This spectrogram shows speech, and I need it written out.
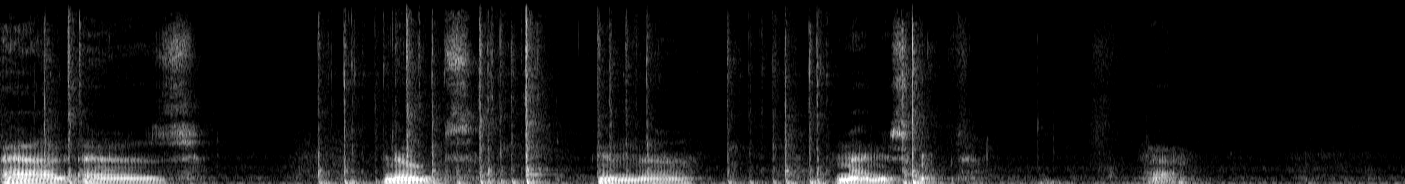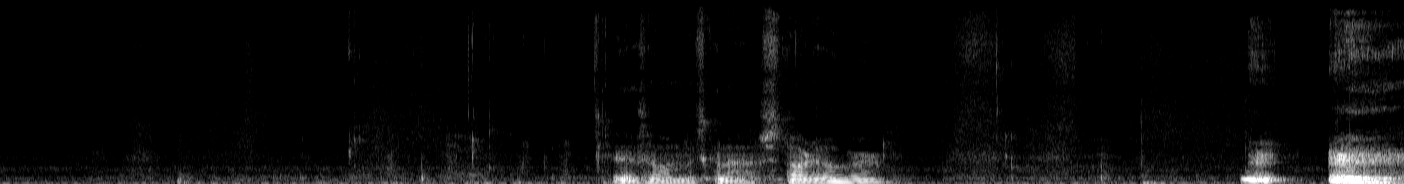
add as notes in the manuscript. Okay. So I'm just gonna start over.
